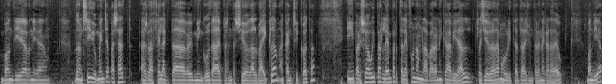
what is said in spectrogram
Bon dia, bon dia. Doncs sí, diumenge passat es va fer l'acte de benvinguda i presentació del vehicle a Can Xicota i per això avui parlem per telèfon amb la Verònica Vidal, regidora de Mobilitat de l'Ajuntament de Cardedeu. Bon dia.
